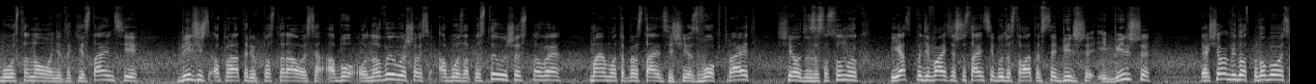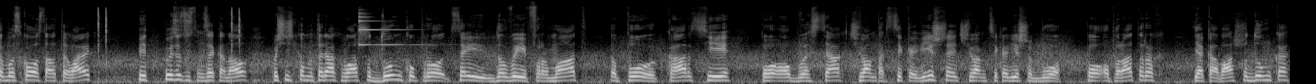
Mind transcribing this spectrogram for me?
були встановлені такі станції. Більшість операторів постаралися або оновили щось, або запустили щось нове. Маємо тепер станції ще з Walk Pride, ще один застосунок. І я сподіваюся, що станцій буде ставати все більше і більше. Якщо вам відео сподобалося, обов'язково ставте лайк, підписуйтесь на цей канал, пишіть в коментарях вашу думку про цей новий формат по карті, по областях. Чи вам так цікавіше, чи вам цікавіше було по операторах? Яка ваша думка?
